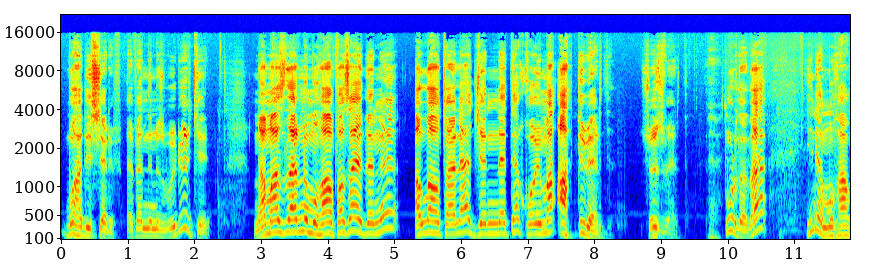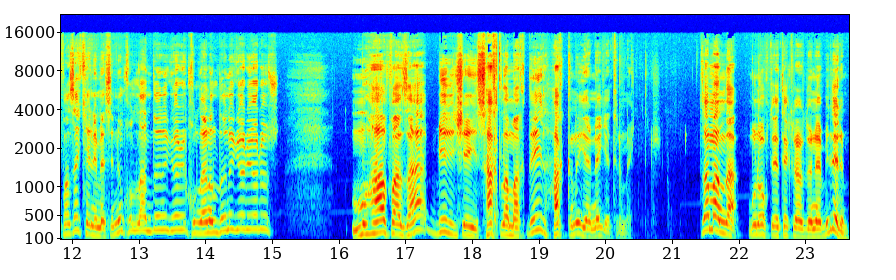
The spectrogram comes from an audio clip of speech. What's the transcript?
Bu hadis-i şerif. Efendimiz buyuruyor ki namazlarını muhafaza edeni Allahu Teala cennete koyma ahdi verdi. Söz verdi. Evet. Burada da yine muhafaza kelimesinin kullandığını gör, kullanıldığını görüyoruz. Muhafaza bir şeyi saklamak değil, hakkını yerine getirmek. Zamanla bu noktaya tekrar dönebilirim.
